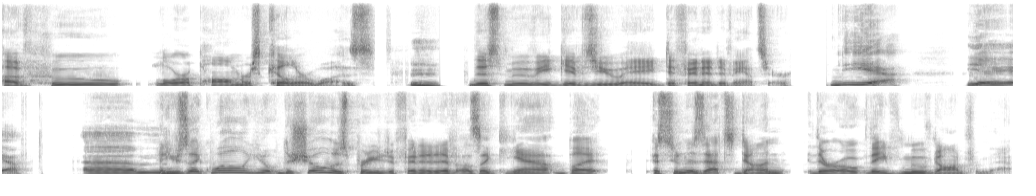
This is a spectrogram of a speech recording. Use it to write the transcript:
of who Laura Palmer's killer was, Mhm. this movie gives you a definitive answer. Yeah. Yeah. Yeah. Um, And he was like, "Well, you know, the show was pretty definitive." I was like, "Yeah, but as soon as that's done, they're o- they've moved on from that."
